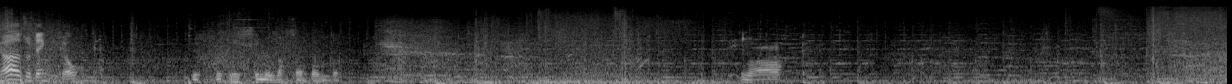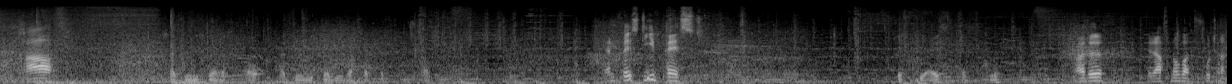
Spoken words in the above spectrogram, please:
Ja, so denke ich auch. Jetzt wird eine schöne Wasserbombe. Oh, das hat ihn nicht mehr das hat ihn nicht mehr die gebracht. Dann frisst die Pest. Die Eispest, ne? Warte, der darf noch was futtern.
